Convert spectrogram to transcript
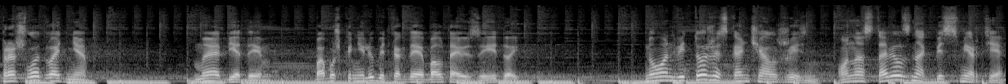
Прошло два дня. Мы обедаем. Бабушка не любит, когда я болтаю за едой. Но он ведь тоже скончал жизнь. Он оставил знак бессмертия.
